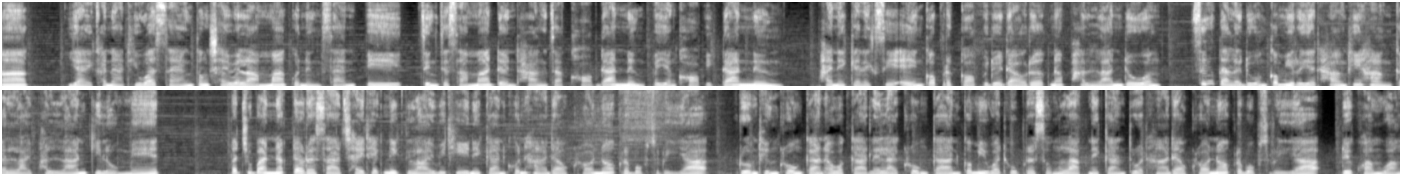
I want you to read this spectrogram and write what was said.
มาก ใหญ่ขนาดที่ว่าแสงต้องใช้เวลามากกว่า 1 0 0 0 0แสนปี จึงจะสามารถเดินทางจากขอบด้านหนึ่งไปยังขอบอีกด้านหนึ่ง ภายในกาแล็กซีเองก็ประกอบไปด้วยดาวฤกษ์นับพันล้านดวง ซึ่งแต่ละดวงก็มีระยะทางที่ห่างกันหลายพันล้านกิโลเมตร ปัจจุบันนักดาราศาสตร์ใช้เทคนิคหลายวิธีในการค้นหาดาวเคราะห์นอกระบบสุริยะ รวมถึงโครงการอวกาศหลาย ๆ โครงการก็มีวัตถุประสงค์หลักในการตรวจหาดาวเคราะห์นอกระบบสุริยะ ด้วยความหวัง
